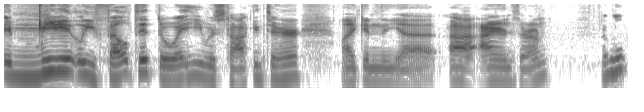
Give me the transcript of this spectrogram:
immediately felt it the way he was talking to her, like in the uh, uh, Iron Throne. Mhm.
